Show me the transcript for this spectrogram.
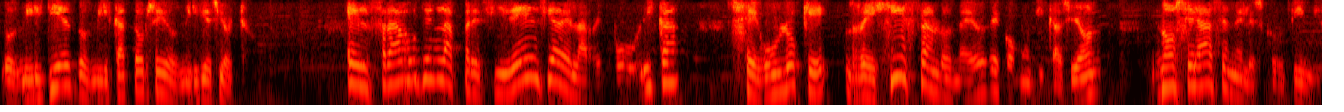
2010, 2014 y 2018. El fraude en la presidencia de la República, según lo que registran los medios de comunicación, no se hace en el escrutinio,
